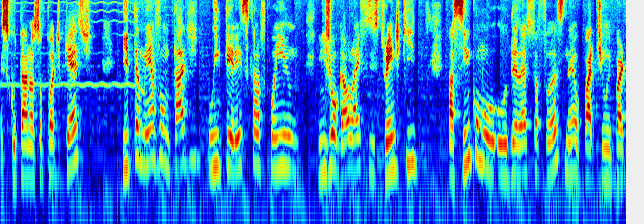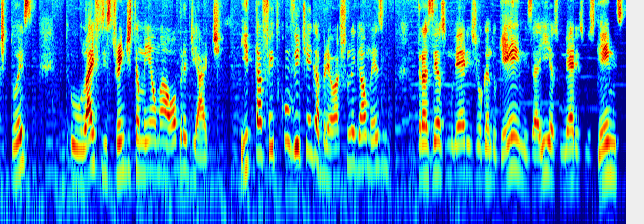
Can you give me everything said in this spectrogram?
escutar nosso podcast e também a vontade, o interesse que ela ficou em, em jogar o Life is Strange, que assim como o The Last of Us, né, o parte 1 e parte 2, o Life is Strange também é uma obra de arte. E tá feito convite, hein, Gabriel? Acho legal mesmo trazer as mulheres jogando games aí, as mulheres nos games.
